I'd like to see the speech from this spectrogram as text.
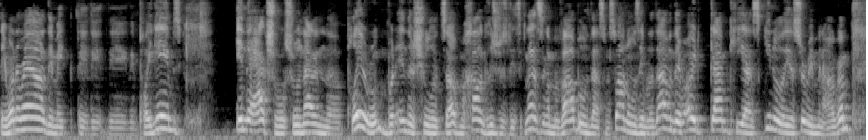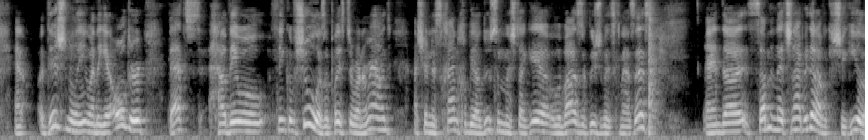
They run around, they make they, they, they, they play games in the actual shul, not in the playroom, but in the shul itself. And additionally, when they get older, that's how they will think of shul as a place to run around. And uh, something that should not be done. If you want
